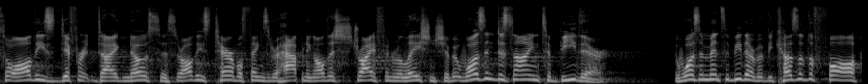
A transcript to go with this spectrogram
so all these different diagnoses or all these terrible things that are happening, all this strife in relationship, it wasn't designed to be there. It wasn't meant to be there, but because of the fall,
